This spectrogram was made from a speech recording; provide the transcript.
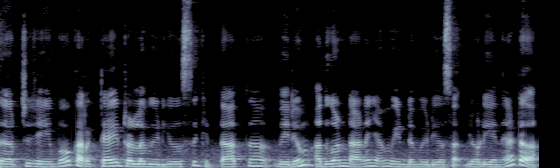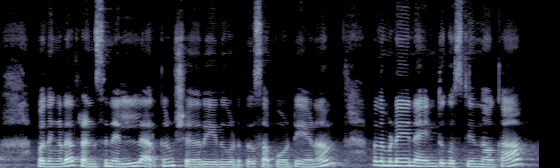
സെർച്ച് ചെയ്യുമ്പോൾ കറക്റ്റായിട്ടുള്ള വീഡിയോസ് കിട്ടാത്ത വരും. അതുകൊണ്ടാണ് ഞാൻ വീണ്ടും വീഡിയോസ് അപ്ലോഡ് ചെയ്യുന്നത് കേട്ടോ. അപ്പോൾ നിങ്ങളുടെ ഫ്രണ്ട്സിനെല്ലാവർക്കും ഷെയർ ചെയ്ത് കൊടുത്ത് സപ്പോർട്ട് ചെയ്യണം. അപ്പോൾ നമ്മുടെ നയൻത്ത് ക്വസ്റ്റ്യൻ നോക്കാം.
